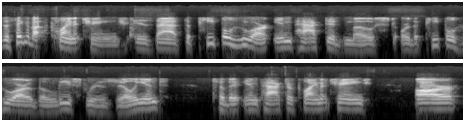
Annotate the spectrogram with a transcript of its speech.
the thing about climate change is that the people who are impacted most or the people who are the least resilient to the impact of climate change are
